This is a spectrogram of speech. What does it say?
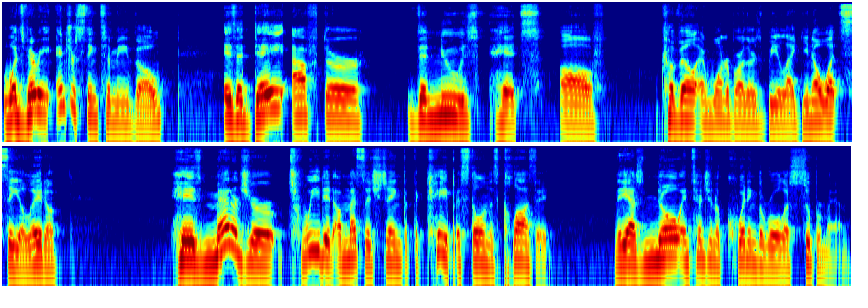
What's very interesting to me, though, is a day after the news hits of Cavill and Warner Brothers be like, you know what, see you later. His manager tweeted a message saying that the cape is still in his closet, that he has no intention of quitting the role as Superman.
